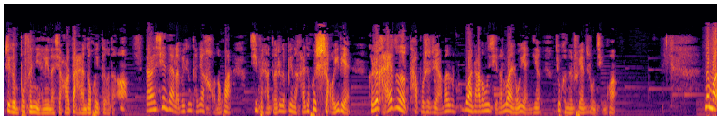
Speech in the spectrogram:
这个不分年龄的，小孩大人都会得的啊。当然现在呢，卫生条件好的话，基本上得这个病的孩子会少一点。可是孩子他不是这样，他是乱扎东西，他乱揉眼睛，就可能出现这种情况。那么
